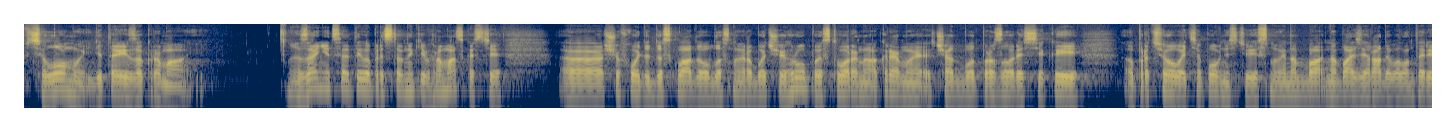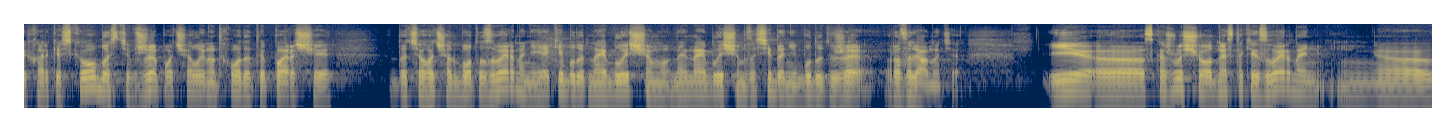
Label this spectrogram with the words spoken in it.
в цілому, і дітей, зокрема. За ініціативи представників громадськості, е, що входять до складу обласної робочої групи, створено окремий чат-бот Прозорість, який опрацьовується повністю існує на базі Ради волонтерів Харківської області. Вже почали надходити перші до цього чат-боту звернення, які будуть найближчим, на найближчим засіданні будуть вже розглянуті. І е, скажу, що одне з таких звернень, е,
